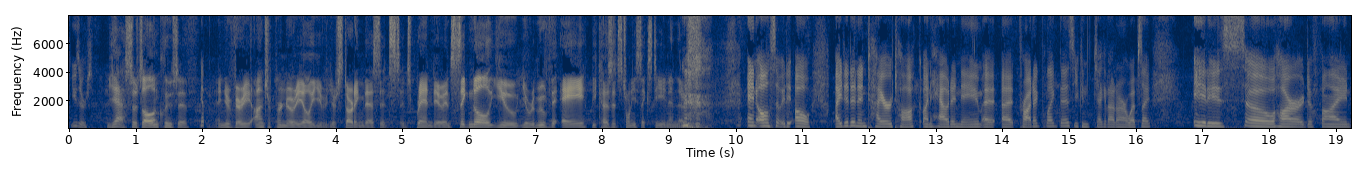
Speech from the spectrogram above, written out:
users. Yeah, so it's all inclusive. Yep. And you're very entrepreneurial. You, you're starting this. It's it's brand new. And Signal, you you remove the A because it's 2016, and there's And also, it oh, I did an entire talk on how to name a, a product like this. You can check it out on our website. It is so hard to find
